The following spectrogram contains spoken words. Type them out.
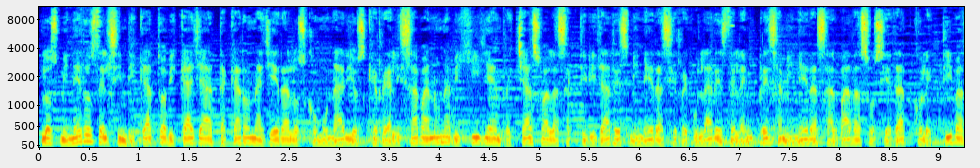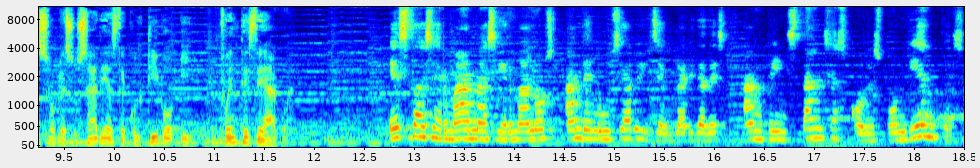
los mineros del sindicato Avicaya atacaron ayer a los comunarios que realizaban una vigilia en rechazo a las actividades mineras irregulares de la empresa minera Salvada Sociedad Colectiva sobre sus áreas de cultivo y fuentes de agua. Estas hermanas y hermanos han denunciado irregularidades ante instancias correspondientes,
